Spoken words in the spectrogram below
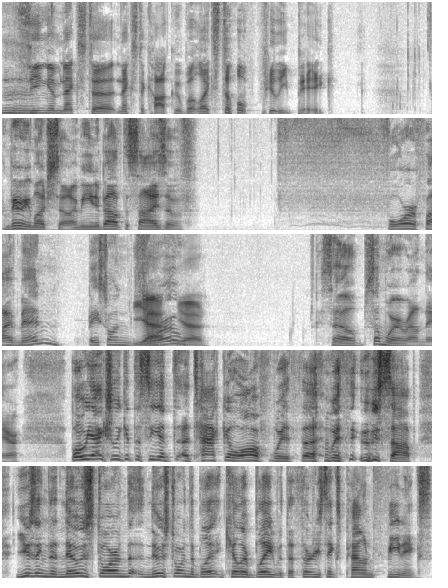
Mm-hmm. Seeing him next to next to Kaku, but like still really big. Very much so. I mean, about the size of four or five men, based on Yeah, Zoro. yeah. So somewhere around there. But we actually get to see a attack go off with uh, with Usopp using the nose storm, the nose storm the blade, killer blade with the 36 pound phoenix.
